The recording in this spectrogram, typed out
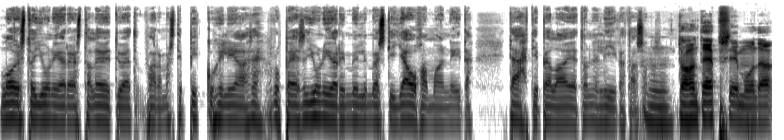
loisto junioreista löytyy, että varmasti pikkuhiljaa se rupeaa se juniorimylly myöskin jauhamaan niitä tähtipelaajia tuonne liikatasolle. Mm. Tuohon Tepsiin muuta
